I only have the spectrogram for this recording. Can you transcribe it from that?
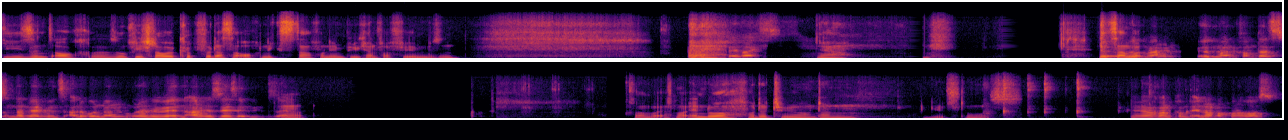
die sind auch äh, so viel schlaue Köpfe, dass sie auch nichts da von den Büchern verfilmen müssen. Wer weiß. Ja. Jetzt haben wir. irgendwann, irgendwann kommt das und dann werden wir uns alle wundern oder wir werden alle sehr, sehr wütend sein. Ja. Haben wir erstmal Endor vor der Tür und dann geht's los. Ja, wann kommt Ender nochmal raus?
